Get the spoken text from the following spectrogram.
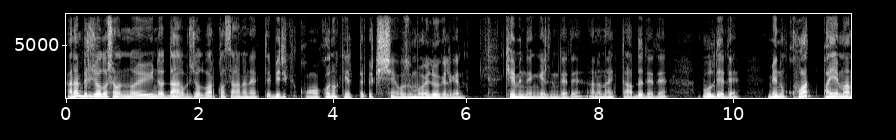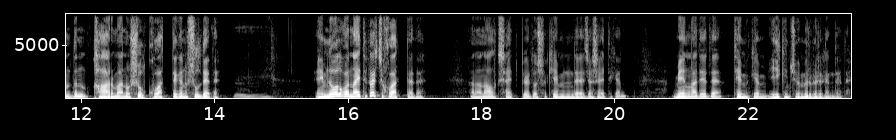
анан бир жолу ошону үйүнө дагы бир жолу барып калсак анан айтты. Бир конок келиптир бир кичи узун бойлуу келген. Кеминден келдим деди анан айтты абды деди бул деди менин кубат поэмамдын каарманы ушул кубат деген ушул деди эмне болгонун айтып берчи кубат деди анан ал киши айтып берди ошо кеминде жашайт экен менга деди темикем экинчи өмүр берген деди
